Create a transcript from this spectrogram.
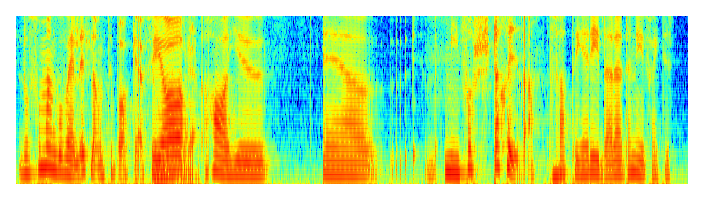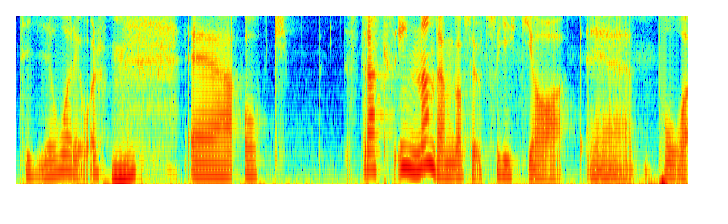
Då får man gå väldigt långt tillbaka. För jag har ju... Eh, min första skiva, Fattiga riddare, den är ju faktiskt tio år i år. Mm. Eh, och strax innan den gavs ut så gick jag eh, på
